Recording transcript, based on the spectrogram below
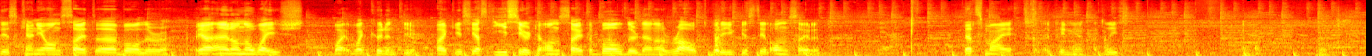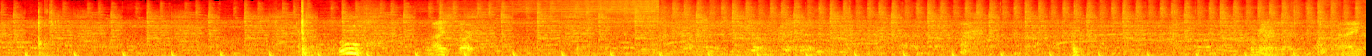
this, can you on-site a boulder? Yeah, I don't know why. You sh- why why couldn't you? Like it's just easier to on-site a boulder than a route, but you can still on-site it. Yeah. That's my opinion, at least. Ooh, nice start. Come here. Nice.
